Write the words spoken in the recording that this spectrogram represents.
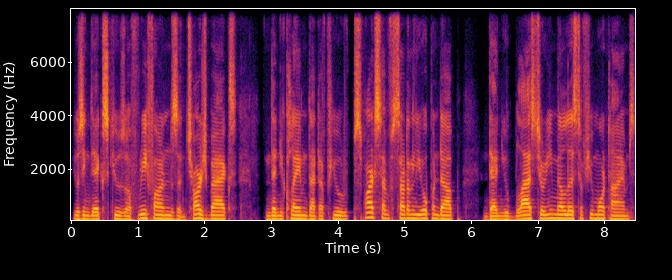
using the excuse of refunds and chargebacks. And then you claim that a few spots have suddenly opened up. Then you blast your email list a few more times.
